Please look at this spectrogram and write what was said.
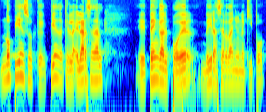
no pienso que, pienso que el Arsenal eh, tenga el poder de ir a hacer daño a un equipo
